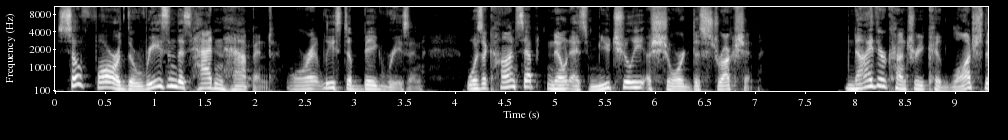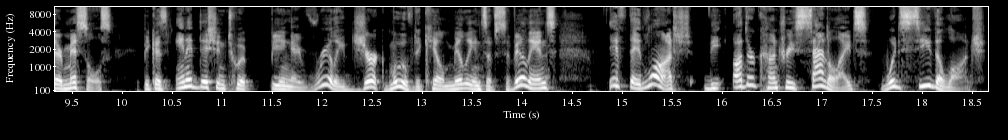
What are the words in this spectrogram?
So far, the reason this hadn't happened, or at least a big reason, was a concept known as mutually assured destruction. Neither country could launch their missiles because in addition to it being a really jerk move to kill millions of civilians, if they launched, the other country's satellites would see the launch.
